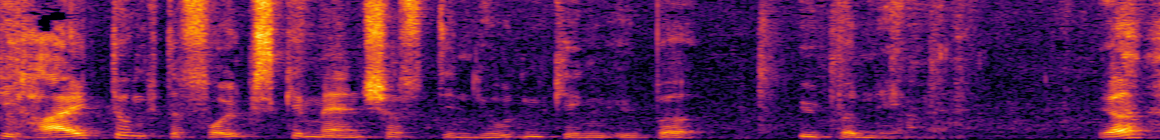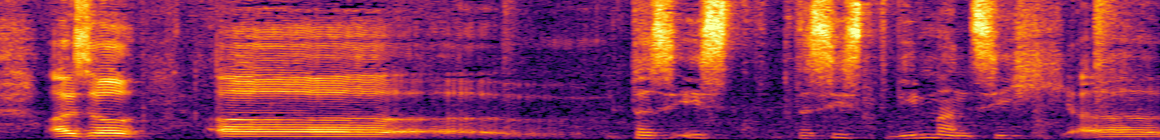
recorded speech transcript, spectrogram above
die Haltung der Volksgemeinschaft den Juden gegenüber übernehmen. Ja? Also äh, das ist das ist, wie man sich äh,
